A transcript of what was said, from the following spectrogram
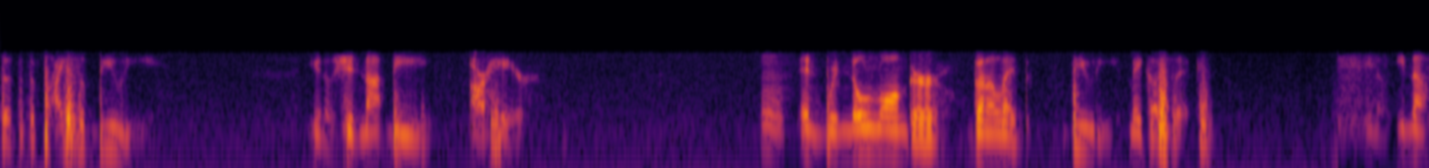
the the, the price of beauty. You know, should not be our hair Mm. and we're no longer gonna let beauty make us sick. You know, enough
